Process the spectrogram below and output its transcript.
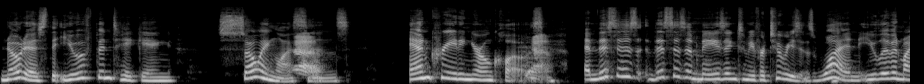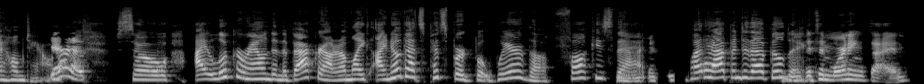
noticed that you have been taking sewing lessons yeah. and creating your own clothes. Yeah. And this is this is amazing to me for two reasons. One, you live in my hometown. Yes. So I look around in the background and I'm like, I know that's Pittsburgh, but where the fuck is that? Mm-hmm. What happened to that building? It's in Morningside.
